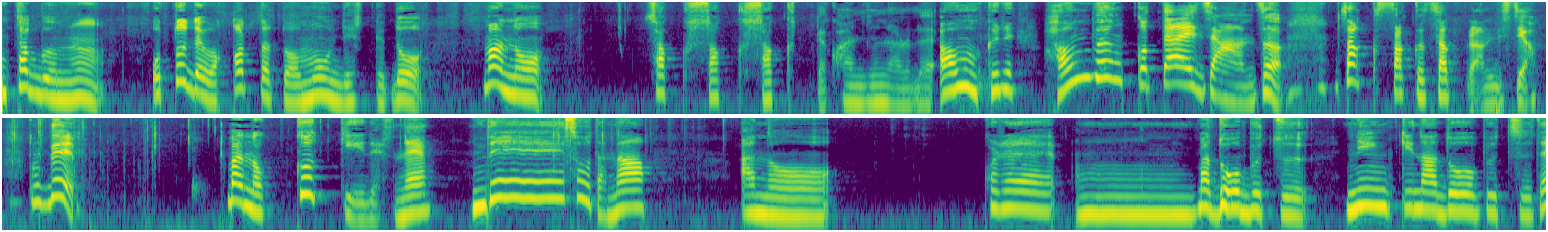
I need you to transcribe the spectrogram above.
ん。多分、音で分かったとは思うんですけど、まあ、あの、サクサクサクって感じなので、あ、もうこれ半分答えじゃんそうサクサクサクなんですよ。で、まあ、あの、クッキーですね。で、そうだな。あの、これ、うん、まあ、動物、人気な動物で、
